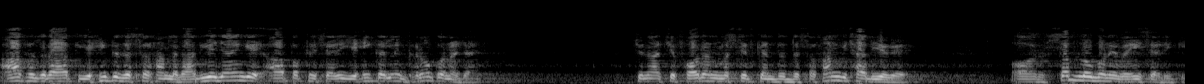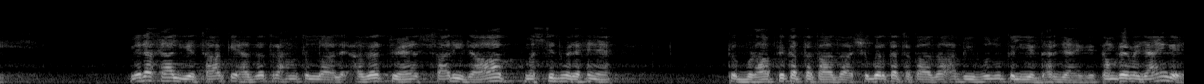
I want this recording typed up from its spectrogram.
آپ حضرات یہیں پہ دسترخوان لگا دیے جائیں گے، آپ اپنے شہری یہیں کر لیں، گھروں کو نہ جائیں۔ چنانچہ فوراً مسجد کے اندر دسترخوان بچھا دیے گئے اور سب لوگوں نے وہیں سیری کی۔ میرا خیال یہ تھا کہ حضرت رحمت اللہ علیہ، حضرت جو ہیں، ساری رات مسجد میں رہے ہیں تو بڑھاپے کا تقاضا، شوگر کا تقاضا، ابھی وضو کے لیے گھر جائیں گے، کمرے میں جائیں گے۔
